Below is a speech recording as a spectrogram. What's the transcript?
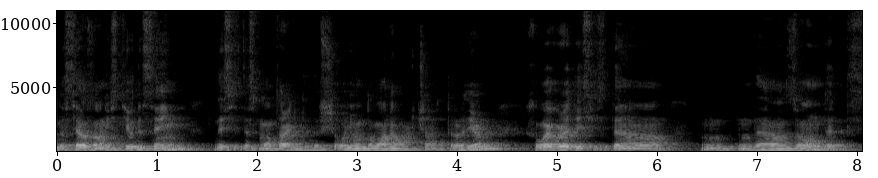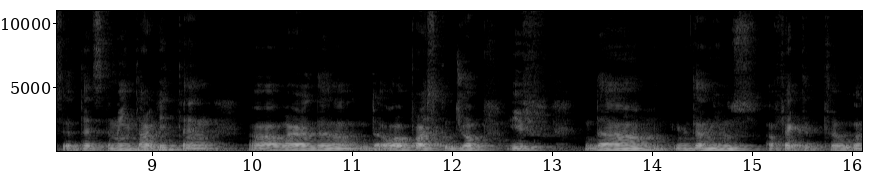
the sell zone is still the same this is the small target that I showed you on the one hour chart earlier. However, this is the mm, the zone that that's the main target and uh, where the the oil price could drop if the the news affected uh,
